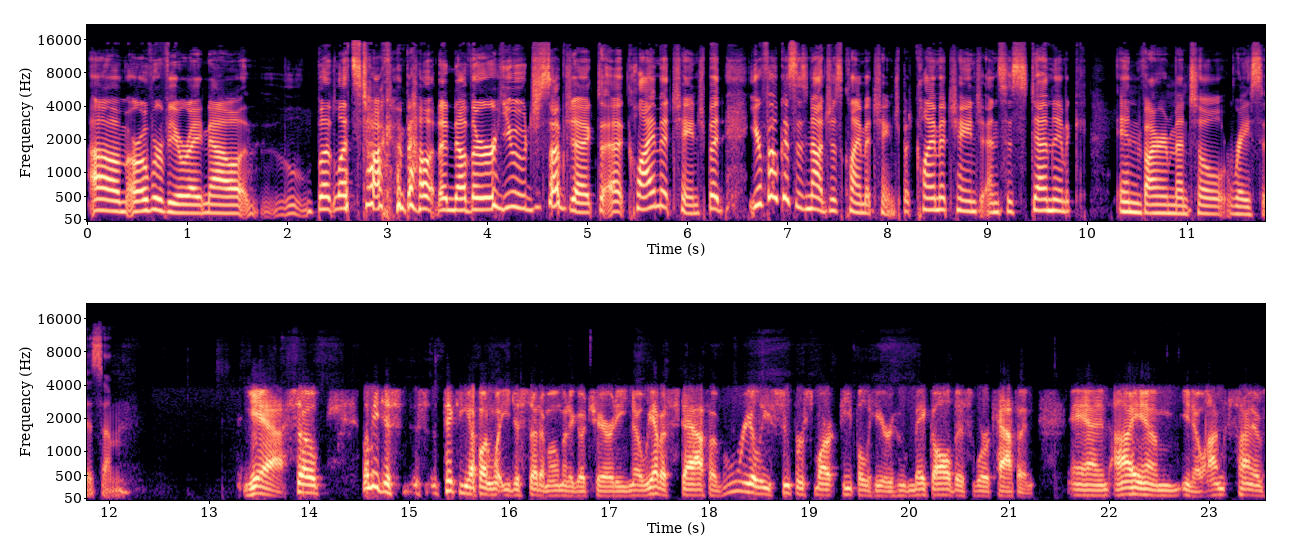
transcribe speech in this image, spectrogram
um, or overview right now. But let's talk about another huge subject, uh, climate change. But your focus is not just climate change, but climate change and systemic environmental racism. Yeah. So let me just picking up on what you just said a moment ago, Charity. You know, we have a staff of really super smart people here who make all this work happen. And I am, you know, I'm kind of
